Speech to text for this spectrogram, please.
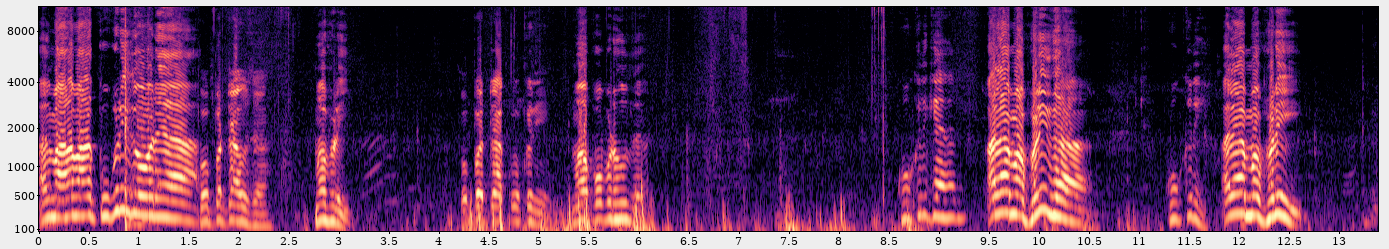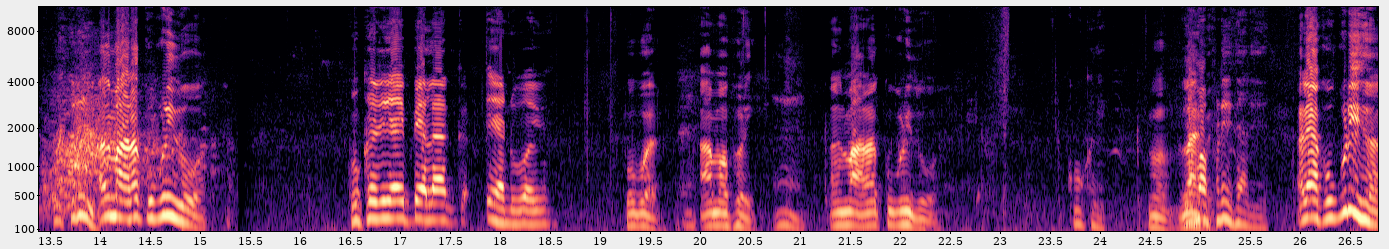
અને મારા મારા કુકડી જોવો રહ્યા પોપટ આવું છે. મફળી. પોપટ આ કુકરી. મારા પોપટ શું છે? કુકરી કે અરે મફળી છે. કુકરી. અરે મફળી. કુકરી. અને મારા કુકડી જોવો. કુકરી આવી પહેલાં એડું આવ્યું. પોપટ આ મફળી. અને મારા કુકડી જુઓ. કુકડી. મફળી તારી. અરે આ કુકડી છે?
